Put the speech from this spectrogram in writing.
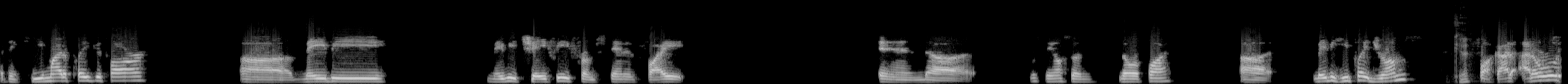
I think he might have played guitar. Uh, maybe, maybe Chafee from Stand and Fight, and uh, also No Reply? Uh, maybe he played drums. Okay. Fuck, I, I don't really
